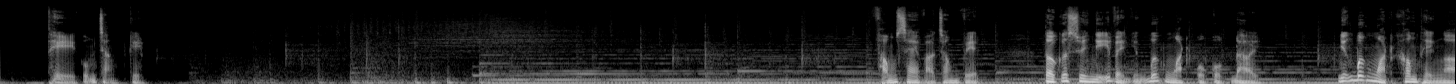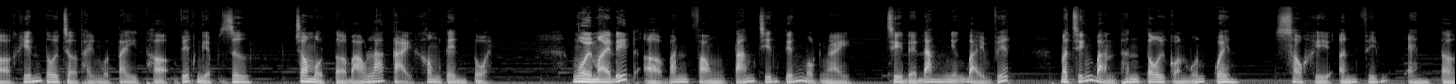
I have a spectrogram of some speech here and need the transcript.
Thì cũng chẳng kịp Phóng xe vào trong viện Tôi cứ suy nghĩ về những bước ngoặt của cuộc đời. Những bước ngoặt không thể ngờ Khiến tôi trở thành một tay thợ viết nghiệp dư Cho một tờ báo lá cải không tên tuổi. Ngồi mài đít ở văn phòng 8-9 tiếng một ngày Chỉ để đăng những bài viết Mà chính bản thân tôi còn muốn quên sau khi ấn phím Enter.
